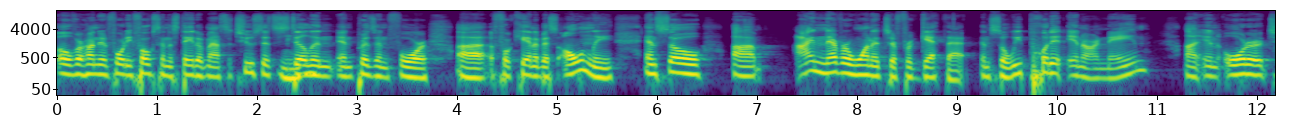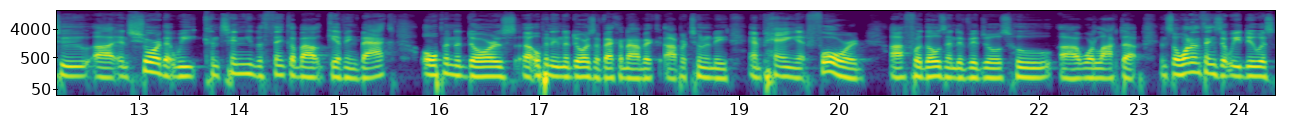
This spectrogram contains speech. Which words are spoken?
over 140 folks in the state of Massachusetts still in, in prison for uh, for cannabis only. And so um, I never wanted to forget that, and so we put it in our name. Uh, in order to uh, ensure that we continue to think about giving back, open the doors, uh, opening the doors of economic opportunity, and paying it forward uh, for those individuals who uh, were locked up. And so, one of the things that we do is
